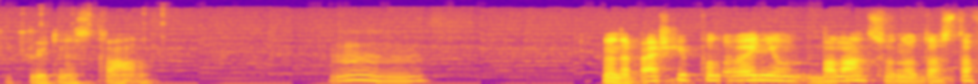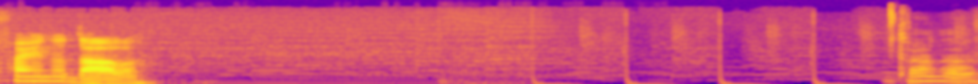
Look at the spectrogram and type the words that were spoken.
Чуть-чуть не стало. Угу. Ну, на першій половині балансу воно дасть файно дало. Та-да.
